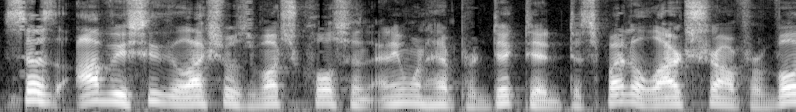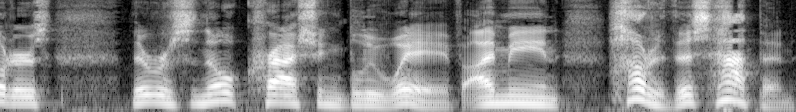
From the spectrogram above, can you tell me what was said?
says obviously the election was much closer than anyone had predicted. Despite a large turnout for voters, there was no crashing blue wave. I mean, how did this happen?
